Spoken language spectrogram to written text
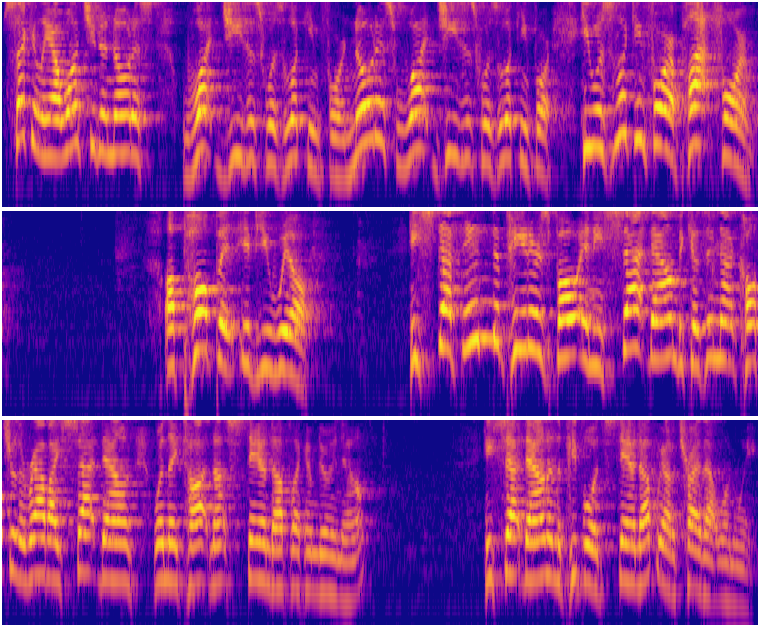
Secondly, I want you to notice what Jesus was looking for. Notice what Jesus was looking for. He was looking for a platform, a pulpit, if you will. He stepped into Peter's boat and he sat down because in that culture the rabbis sat down when they taught, not stand up like I'm doing now. He sat down and the people would stand up. We ought to try that one week.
